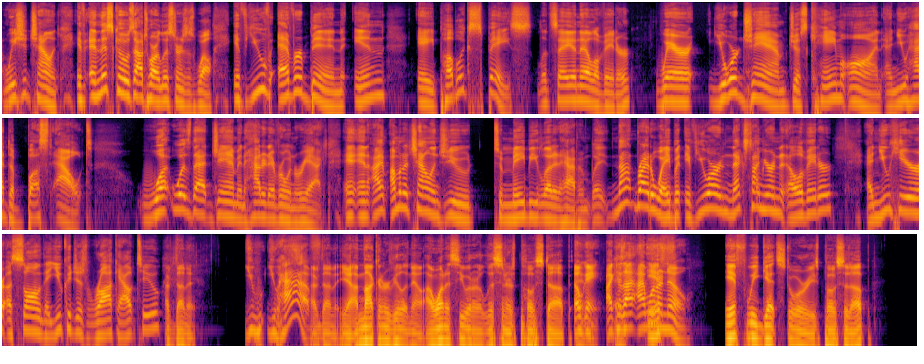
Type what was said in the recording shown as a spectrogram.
We should challenge. If and this goes out to our listeners as well. If you've ever been in a public space, let's say an elevator, where your jam just came on and you had to bust out, what was that jam and how did everyone react? And, and I, I'm going to challenge you to maybe let it happen, but not right away. But if you are next time you're in an elevator and you hear a song that you could just rock out to, I've done it. You you have. I've done it. Yeah, I'm not going to reveal it now. I want to see what our listeners post up. and- Okay, because and I, I want to if- know. if we get stories posted up.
